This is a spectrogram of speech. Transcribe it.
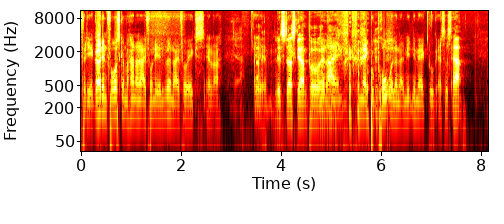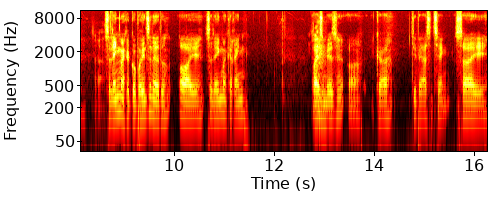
Fordi jeg gør det en forskel, man har en iPhone 11, en iPhone X, eller Ja. Øhm, Lidt større skærm på, øh, nej. en, en MacBook Pro eller en almindelig MacBook. Altså sådan, Ja. ja. Så længe man kan gå på internettet, og øh, så længe man kan ringe og Mm. sms'e og gøre diverse ting, så, øh,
